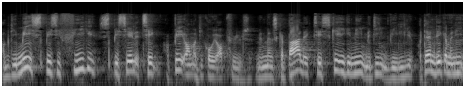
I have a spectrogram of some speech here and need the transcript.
om de mest specifikke, specielle ting, og bede om, at de går i opfyldelse. Men man skal bare lægge til, ske ikke min med din vilje. Og der ligger man i,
